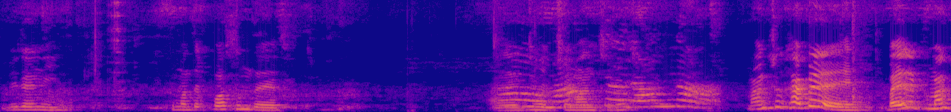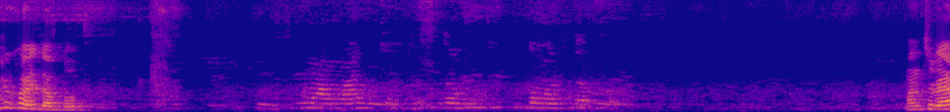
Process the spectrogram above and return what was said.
বিরিয়ানি। তোমাদের পছন্দের? আর যে হচ্ছে মাংস। মাংস খাবে? বাইরে মাংস খাই দেবো মাংসরা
